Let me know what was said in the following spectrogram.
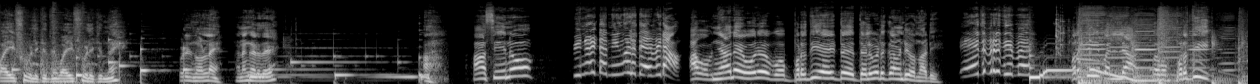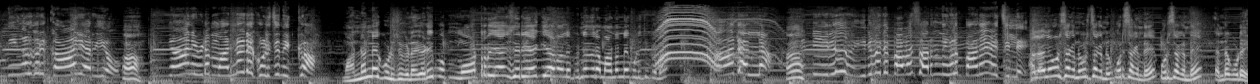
വൈഫ് വിളിക്കുന്നേ വൈഫ് വിളിക്കുന്നേ. ഇവിടെ നിന്നോളേ അനങ്ങരുതേ. ആ. ആ സീനു. പിന്നോട്ടാ നിങ്ങൾ ഇത് എവിടാ? ആ ഞാൻ ഒരു പ്രതിയായിട്ട് തെളിവെടുക്കാൻ വേണ്ടി വന്നാടി. ഏത് പ്രദീപ് പ്രതിയല്ല പ്രതി. നിങ്ങൾക്കൊരു കാര്യം അറിയോ? ആ. ഞാൻ ഇവിടെ മണ്ണെണ്ണ കുളിച്ച് നിക്ക. മണ്ണെണ്ണെ കുളിച്ചിക്കണേ. എടി ഇപ്പൊ മോട്ടർ ഞാൻ ശരിയാക്കിയാണല്ലോ പിന്നെ എന്തിനാ മണ്ണെണ്ണെ കുളിച്ചിക്കണേ? അതല്ല. ആ. എന്റെ ഇരു- ഇരുപത് പവൻ സാറിന് നിങ്ങൾ പണയം വെച്ചില്ലേ? അല്ല അല്ല ഒരു സെക്കൻഡ് ഒരു സെക്കൻഡ് ഒരു സെക്കൻഡ് ഒരു സെക്കൻഡ് എന്റെ കൂടെ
